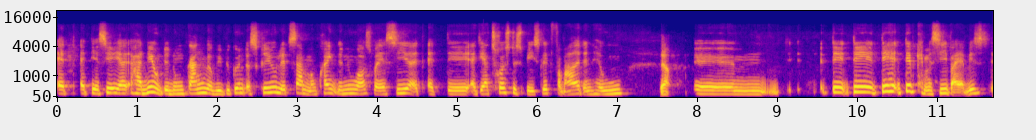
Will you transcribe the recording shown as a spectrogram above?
at, at jeg siger, jeg har nævnt det nogle gange, hvor vi begyndte at skrive lidt sammen omkring det nu også, hvor jeg siger, at, at, øh, at jeg trøstespist lidt for meget i den her uge. Ja. Øhm, det, det, det, det kan man sige, var jeg vidst,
